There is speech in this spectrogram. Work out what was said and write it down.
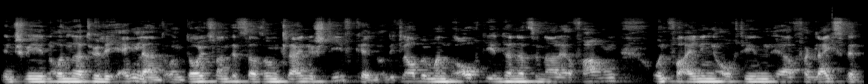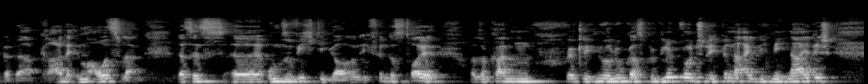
in Schweden und natürlich England. Und Deutschland ist da so ein kleines Stiefkind. Und ich glaube, man braucht die internationale Erfahrung und vor allen Dingen auch den ja, Vergleichswettbewerb, gerade im Ausland. Das ist äh, umso wichtiger und ich finde das toll. Also kann wirklich nur Lukas beglückwünschen. Ich bin da eigentlich nicht neidisch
